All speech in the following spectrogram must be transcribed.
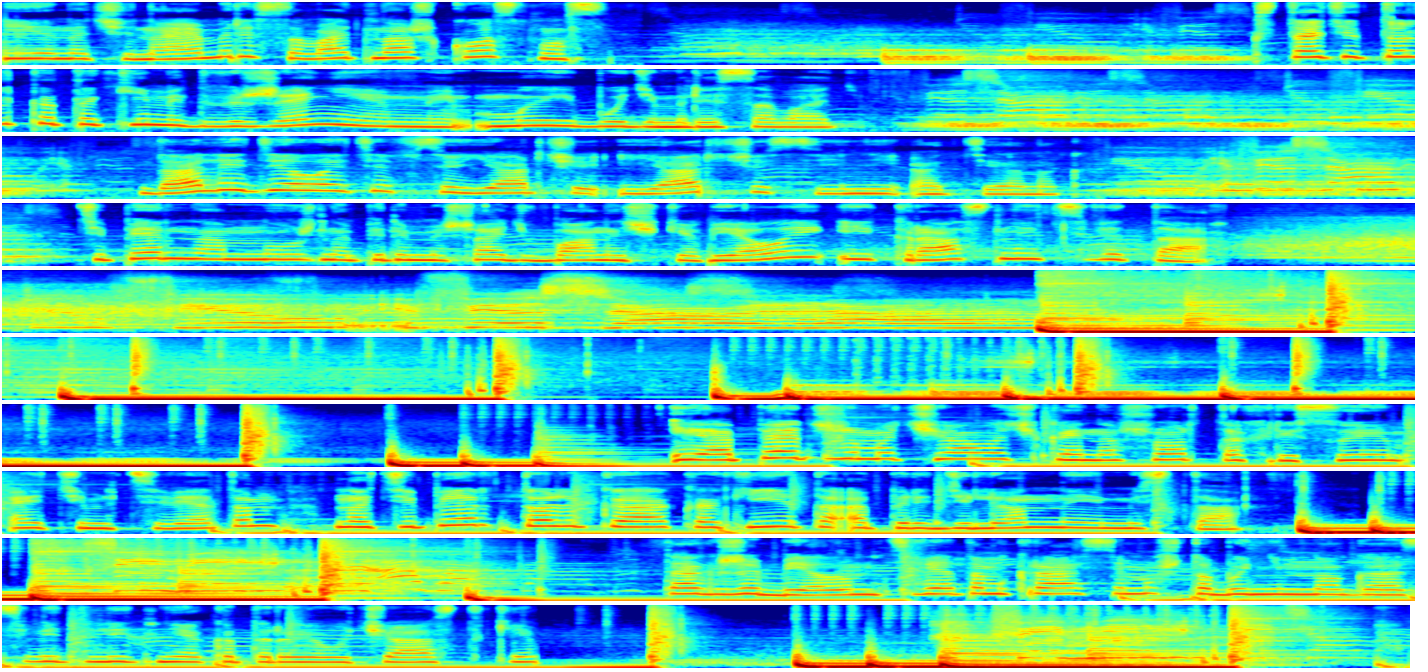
и начинаем рисовать наш космос. Кстати, только такими движениями мы и будем рисовать. Далее делайте все ярче и ярче синий оттенок. Теперь нам нужно перемешать в баночке белый и красный цвета. И опять же мочалочкой на шортах рисуем этим цветом, но теперь только какие-то определенные места. Также белым цветом красим, чтобы немного осветлить некоторые участки.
